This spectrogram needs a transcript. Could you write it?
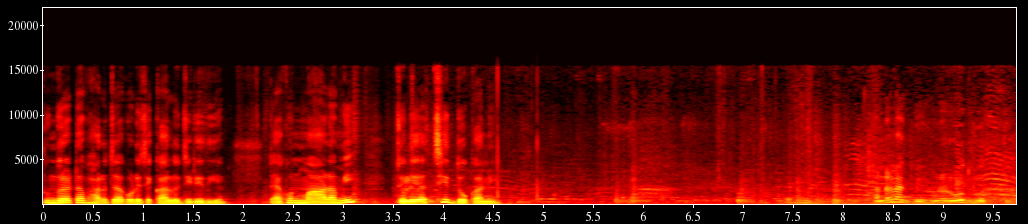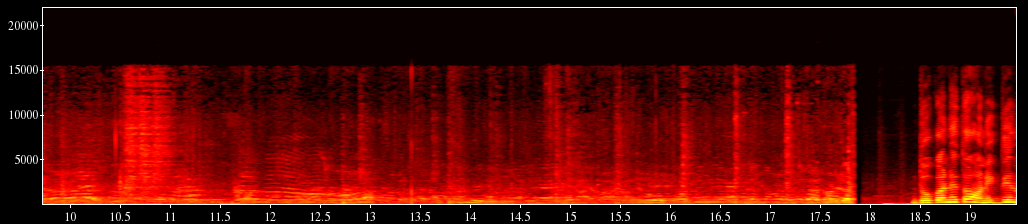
সুন্দর একটা ভাজা করেছে কালো জিরে দিয়ে। তো এখন মা আর আমি চলে যাচ্ছি দোকানে। ঠান্ডা লাগবে? রোদ ভর্তি দোকানে তো অনেক দিন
